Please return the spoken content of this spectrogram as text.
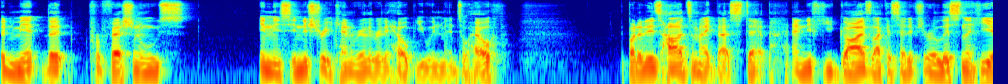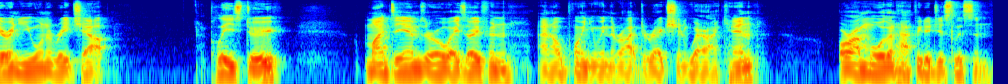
admit that professionals in this industry can really really help you in mental health but it is hard to make that step. And if you guys, like I said, if you're a listener here and you want to reach out, please do. My DMs are always open and I'll point you in the right direction where I can, or I'm more than happy to just listen.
